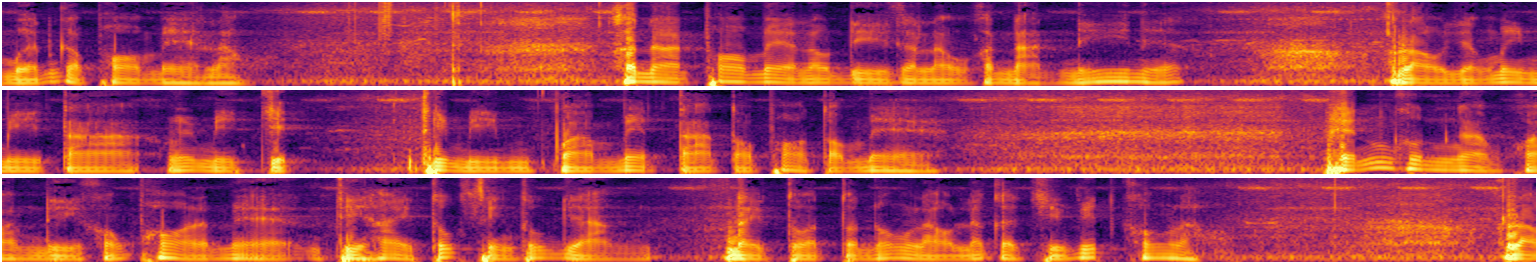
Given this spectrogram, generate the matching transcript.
เหมือนกับพ่อแม่เรา ขนาดพ่อแม่เราดีกับเราขนาดนี้เนี่ย เรายังไม่มีตาไม่มีจิตที่มีความเมตตาต่อพ่อต่อแม่ เห็นคุณงามความดีของพ่อและแม่ที่ให้ทุกสิ่งทุกอย่างในตัวตนของเราแล้วก็ชีวิตของเรา เรา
